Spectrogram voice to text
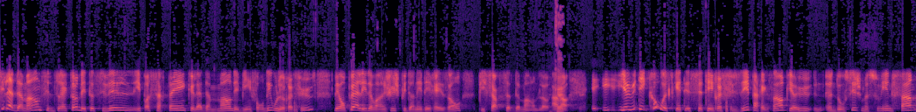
si la demande, si le directeur de l'État civil n'est pas certain que la demande est bien fondée ou le refuse, bien, on peut aller devant un juge puis donner des raisons puis faire cette demande-là. Alors, il y a eu des cas où c'était refusé. Par exemple, il y a eu un, un dossier, je me souviens, une femme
